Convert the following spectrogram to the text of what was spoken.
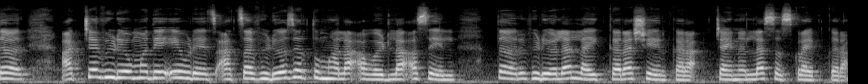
तर आजच्या व्हिडिओमध्ये एवढेच. आजचा व्हिडिओ जर तुम्हाला आवडला असेल तर व्हिडिओला लाईक करा शेअर करा चॅनलला सबस्क्राईब करा.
